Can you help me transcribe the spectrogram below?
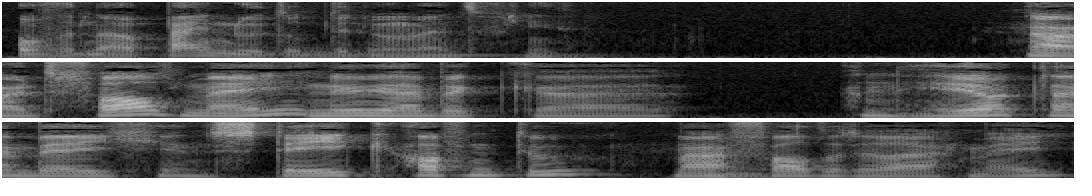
of het nou pijn doet op dit moment of niet. Nou, het valt mee. Nu heb ik eh, een heel klein beetje een steek af en toe, maar Hmm. valt het heel erg mee.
